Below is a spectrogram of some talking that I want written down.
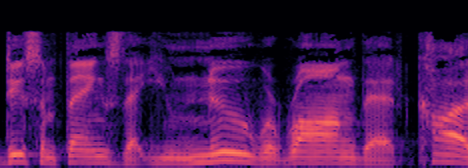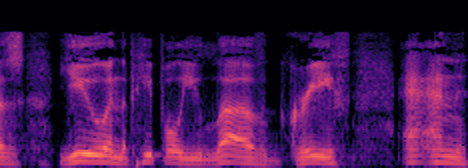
do some things that you knew were wrong that cause you and the people you love grief. And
